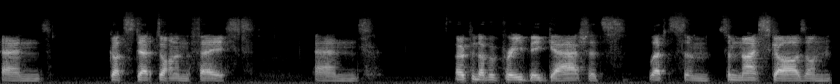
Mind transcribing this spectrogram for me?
and got stepped on in the face and opened up a pretty big gash that's left some some nice scars on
